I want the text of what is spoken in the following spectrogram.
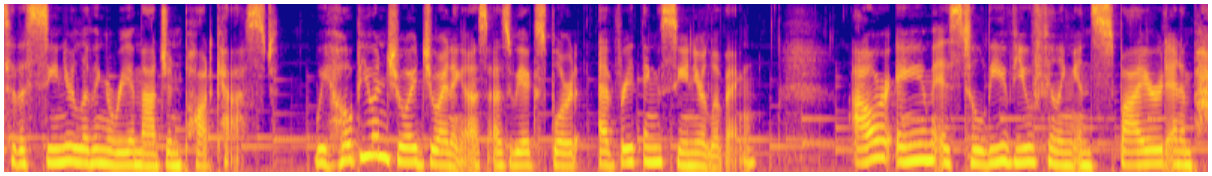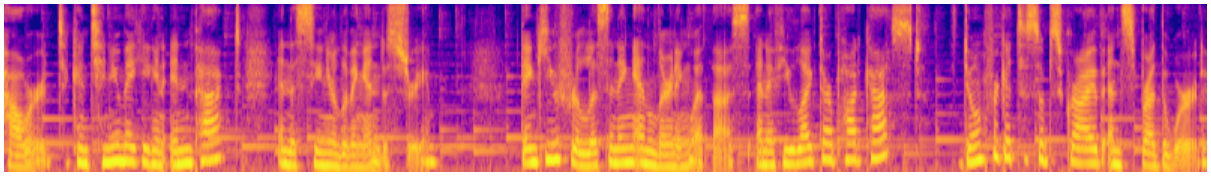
to the senior living reimagined podcast. We hope you enjoyed joining us as we explored everything senior living our aim is to leave you feeling inspired and empowered to continue making an impact in the senior living industry. Thank you for listening and learning with us. And if you liked our podcast, don't forget to subscribe and spread the word.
